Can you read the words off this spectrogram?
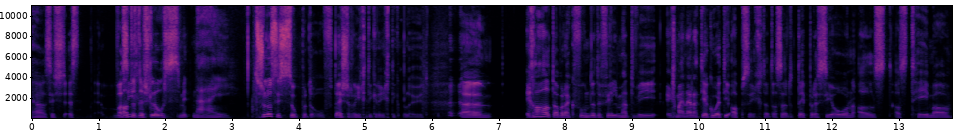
Ja, es ist... Es, was Oder ich, der Schluss mit Nein. der Schluss ist super doof. Der ist richtig, richtig blöd. ähm, ich habe halt aber auch gefunden, der Film hat wie... Ich meine, er hat ja gute Absichten, dass er Depression als, als Thema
